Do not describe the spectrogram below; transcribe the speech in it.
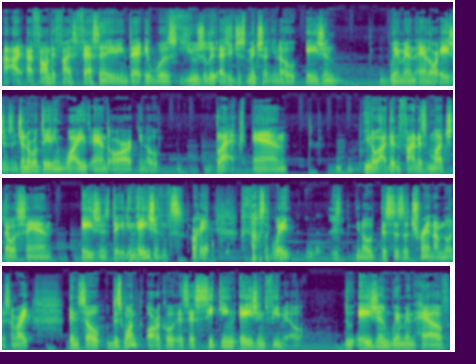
I, I found it fascinating that it was usually, as you just mentioned, you know, Asian women and or Asians in general dating white and or you know black, and you know, I didn't find as much that was saying Asians dating Asians, right? Yeah. I was like, wait, is, you know, this is a trend I'm noticing, right? And so this one article it says seeking Asian female. Do Asian women have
